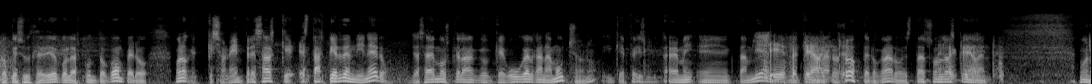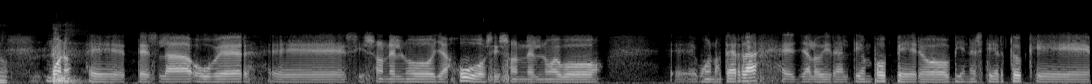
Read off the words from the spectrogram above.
Lo que sucedió con las .com, pero bueno, que, son empresas que estas pierden dinero. Ya sabemos que, que Google gana mucho, ¿no? Y que Facebook eh, también, y que Microsoft, pero claro, estas son las que bueno, eh, Tesla, Uber, eh, si son el nuevo Yahoo o si son el nuevo eh, bueno, Terra, eh, ya lo dirá el tiempo, pero bien es cierto que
